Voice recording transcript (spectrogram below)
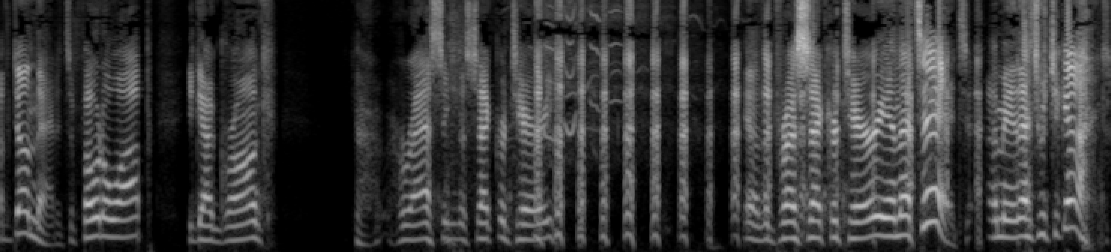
I've done that. It's a photo op. You got Gronk harassing the secretary, yeah, the press secretary, and that's it. I mean, that's what you got.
